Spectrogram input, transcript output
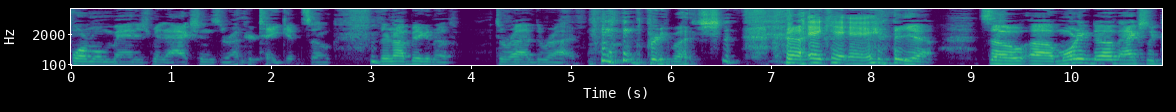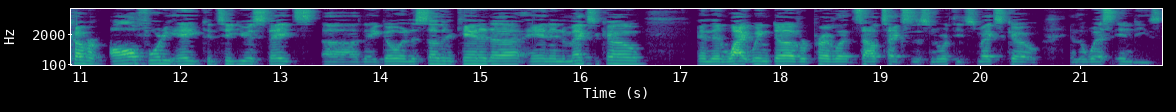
formal management actions are undertaken. So, they're not big enough to ride the ride, pretty much. AKA. yeah. So, uh, mourning dove actually cover all 48 contiguous states. Uh, they go into southern Canada and into Mexico. And then white winged dove are prevalent in South Texas, Northeast Mexico, and the West Indies.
